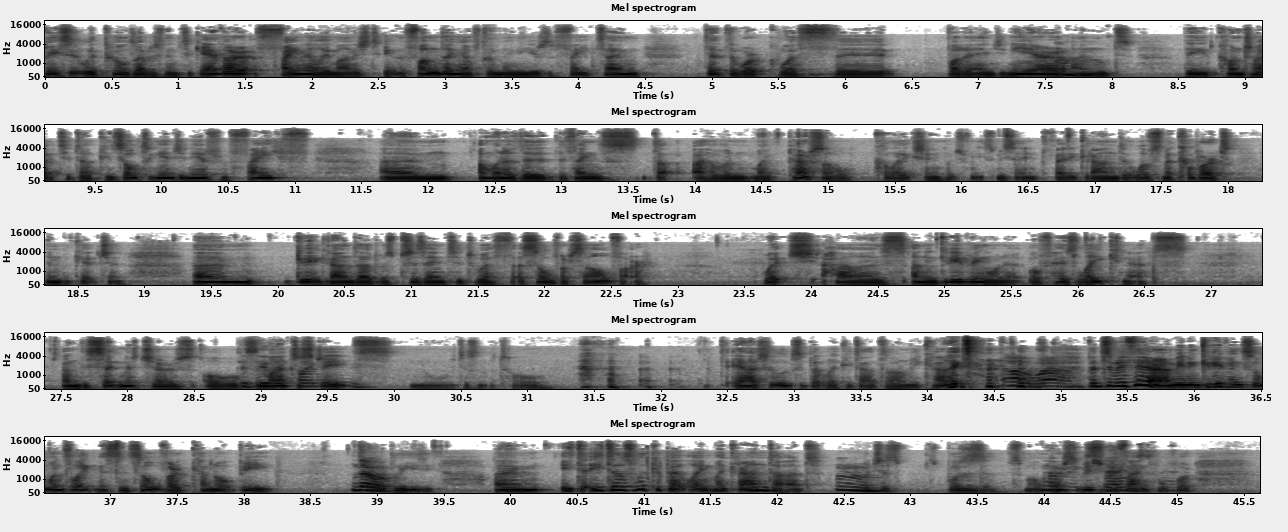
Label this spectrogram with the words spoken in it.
basically pulled everything together. Finally managed to get the funding after many years of fighting. Did the work with the borough engineer, Mhm. and they contracted a consulting engineer from Fife. Um, and one of the, the things that I have in my personal collection, which makes me sound very grand, it lives in a cupboard in my kitchen. Um, Great Grandad was presented with a silver salver, which has an engraving on it of his likeness and the signatures of Does the he look like magistrates. no, he doesn't at all. it actually looks a bit like a Dad's Army character. oh wow. But to be fair, I mean, engraving someone's likeness in silver cannot be No. terribly easy. Um, he, d- he does look a bit like my granddad, Hmm. which is, I suppose is a small That mercy we should be thankful yeah. for.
